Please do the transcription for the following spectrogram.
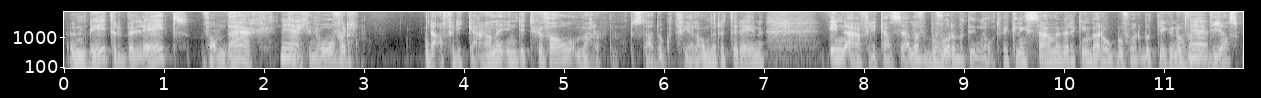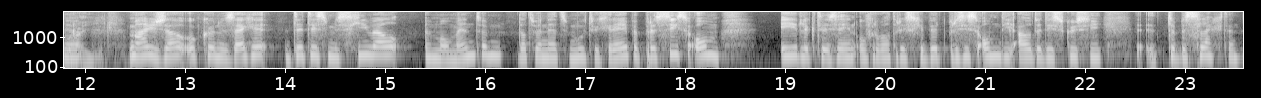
Een beter beleid vandaag ja. tegenover de Afrikanen in dit geval, maar het bestaat ook op veel andere terreinen. In Afrika zelf, bijvoorbeeld in de ontwikkelingssamenwerking, maar ook bijvoorbeeld tegenover ja, de diaspora ja. hier. Maar je zou ook kunnen zeggen, dit is misschien wel een momentum dat we net moeten grijpen, precies om eerlijk te zijn over wat er is gebeurd, precies om die oude discussie te beslechten.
